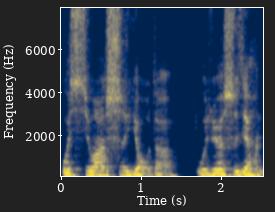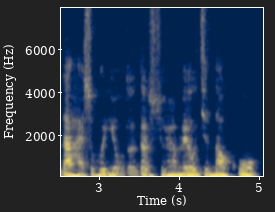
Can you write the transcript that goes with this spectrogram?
我希望是有的。我觉得世界很大，还是会有的，但虽然没有见到过。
